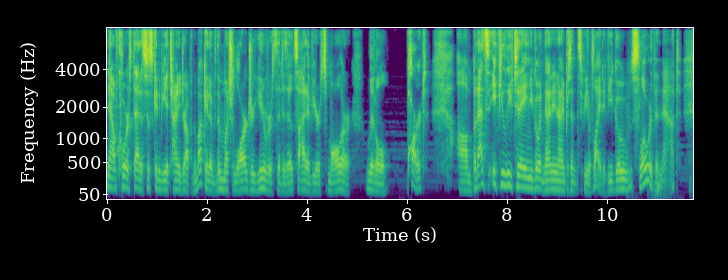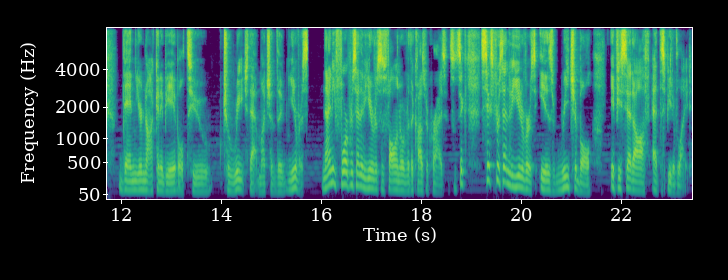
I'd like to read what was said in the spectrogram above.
Now, of course, that is just going to be a tiny drop in the bucket of the much larger universe that is outside of your smaller little Um, but that's if you leave today and you go at 99% the speed of light. If you go slower than that, then you're not going to be able to to reach that much of the universe. 94% of the universe has fallen over the cosmic horizon. So 6, 6% of the universe is reachable if you set off at the speed of light.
